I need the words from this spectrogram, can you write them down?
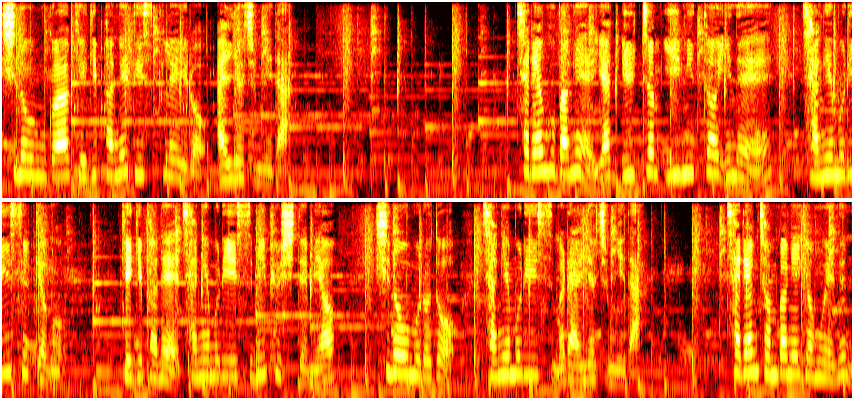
신호음과 계기판의 디스플레이로 알려줍니다. 차량 후방에 약 1.2m 이내에 장애물이 있을 경우 계기판에 장애물이 있음이 표시되며 신호음으로도 장애물이 있음을 알려줍니다. 차량 전방의 경우에는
